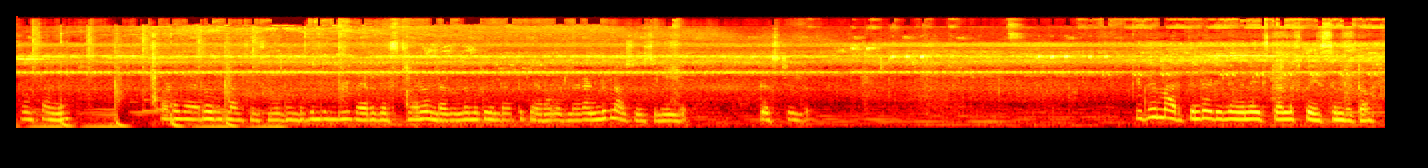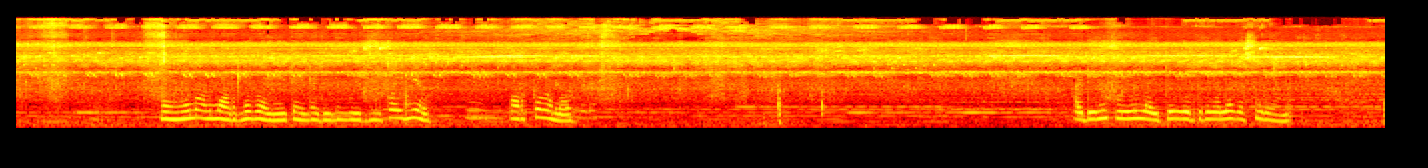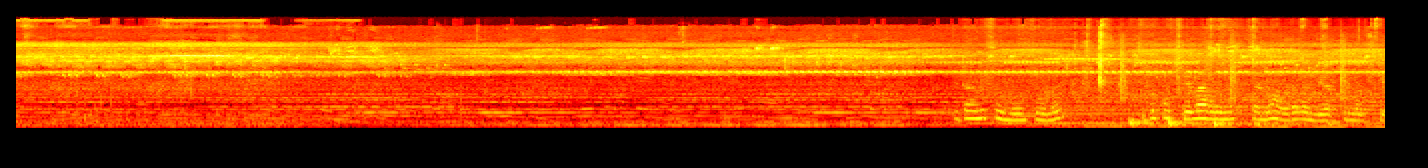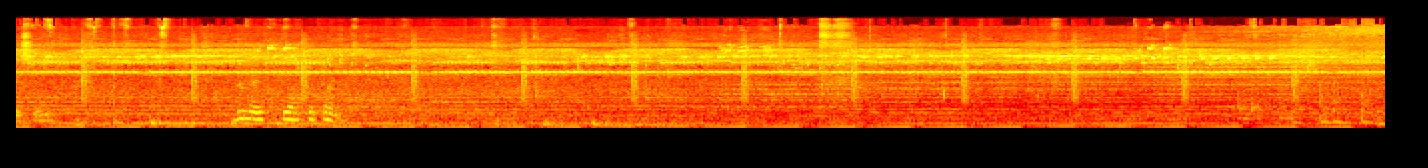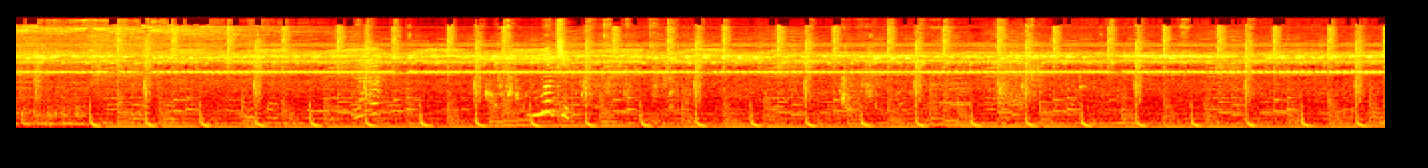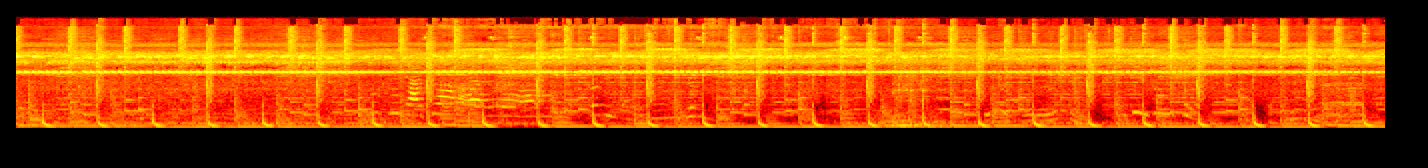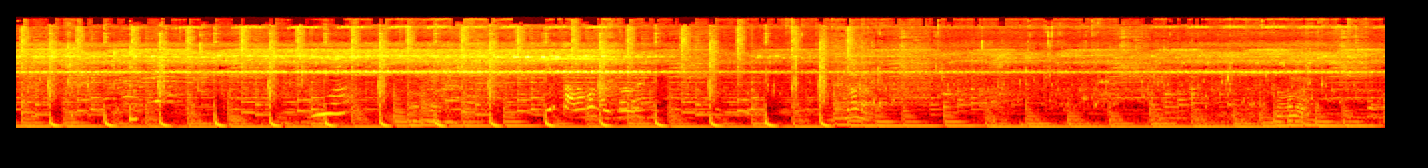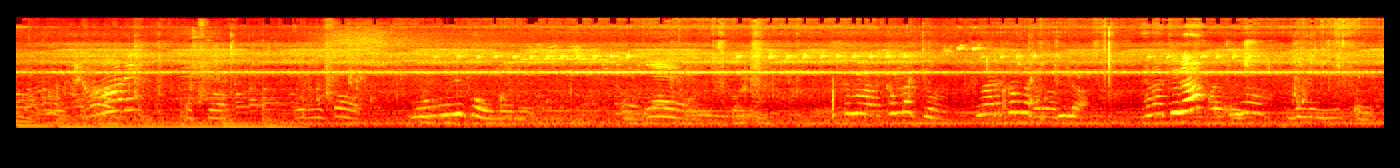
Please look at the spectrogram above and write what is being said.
ഹൗസാണ് അവിടെ വേറെ ഒരു ക്ലാസ് ഹൗസ് കൂടെ ഉണ്ട്. ഇതിന്റെ ഉള്ളിൽ വേറെ ഗസ്റ്റ് ഹാൾ ഉണ്ട്. അതുകൊണ്ട് നമുക്ക് ഇതിന്റെ അകത്ത് കയറാൻ പറ്റില്ല. രണ്ട് ക്ലാസ് ഹൗസിലുണ്ട് ഗസ്റ്റ് ഉണ്ട്. ഇത് മരത്തിന്റെ അടിയിൽ ഇങ്ങനെ ഇരിക്കാനുള്ള സ്പേസ് ഉണ്ട് കേട്ടോ മൂന്നാൾ നടന്ന് കഴിഞ്ഞിട്ട് അതിന്റെ അടിയിൽ പോയിരുന്നു കഴിഞ്ഞോ? ഉറക്കം വന്നോ? അടിയിൽ ഫുള്ള് ലൈറ്റ് കൊടുത്തിട്ട് നല്ല രസമുണ്ട് കാണാൻ. ഇതാണ് സ്വിമ്മിങ് പൂൾ ഇത് കുട്ടികൾ ഇറങ്ങുന്ന സ്ഥലം അവിടെ വലിയവർക്കുള്ള സ്പേസാണ് ഇത് ലൈഫ് ജാക്കറ്റാണ്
